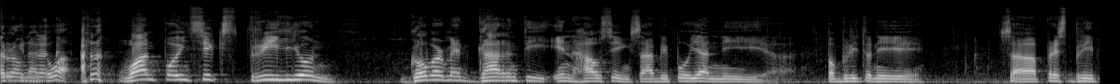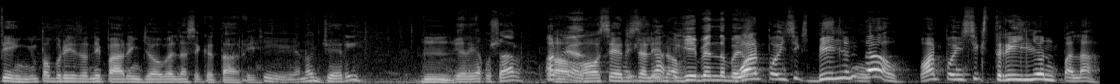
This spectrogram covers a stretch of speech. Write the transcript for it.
Merong, ginagawa. Ano? 1.6 trillion government guarantee in housing. Sabi po yan ni uh, paborito ni sa press briefing, yung paborito ni paring Joel na secretary. Si ano, Jerry. Jerry Acusar. Ano Oh, yan? Jose Rizalino. Given na ba yun? 1.6 billion daw. 1.6 trillion pala.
